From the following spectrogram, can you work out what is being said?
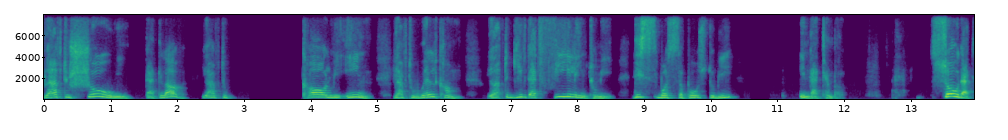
You have to show me that love. You have to call me in. You have to welcome. You have to give that feeling to me. This was supposed to be in that temple. So that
